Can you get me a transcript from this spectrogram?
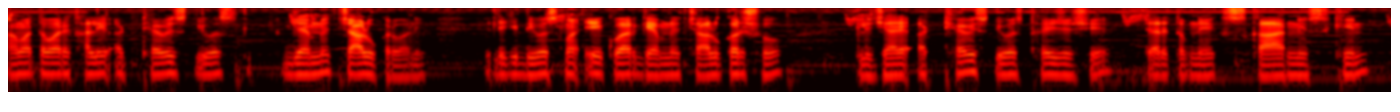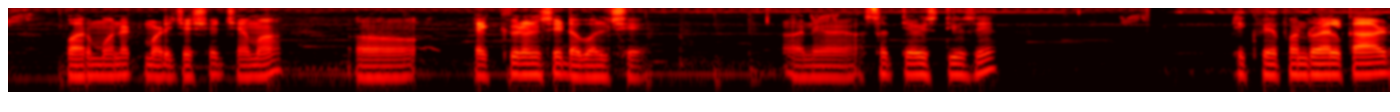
આમાં તમારે ખાલી અઠ્યાવીસ દિવસ ગેમને ચાલુ કરવાની. એટલે કે દિવસમાં એકવાર ગેમને ચાલુ કરશો, એટલે જ્યારે અઠ્યાવીસ દિવસ થઈ જશે, ત્યારે તમને એક સ્કારની સ્કીન પરમનન્ટ મળી જશે, જેમાં એક્યુરન્સી ડબલ છે. અને સત્યાવીસ દિવસે એક વેપન રોયલ કાર્ડ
